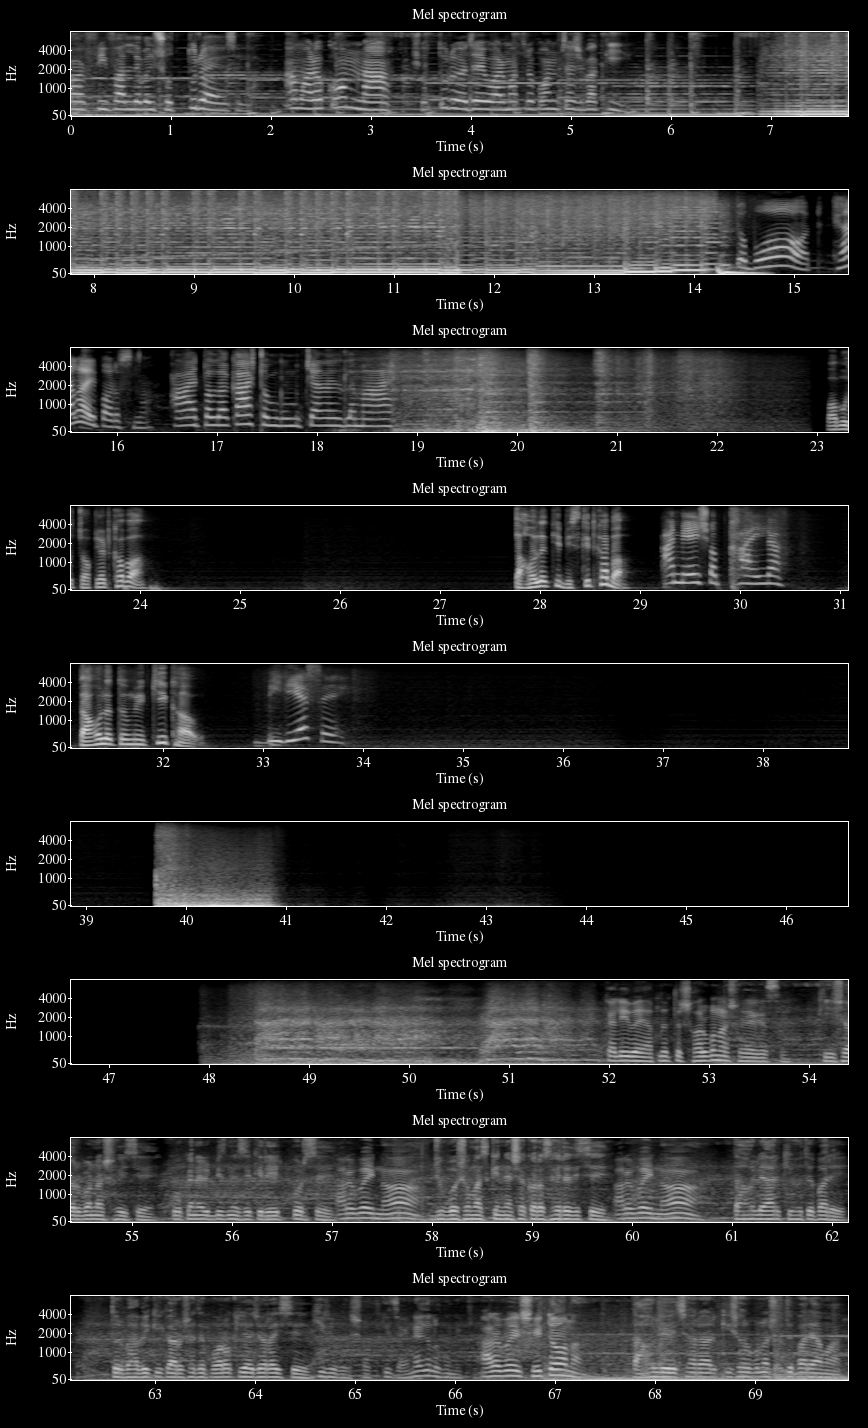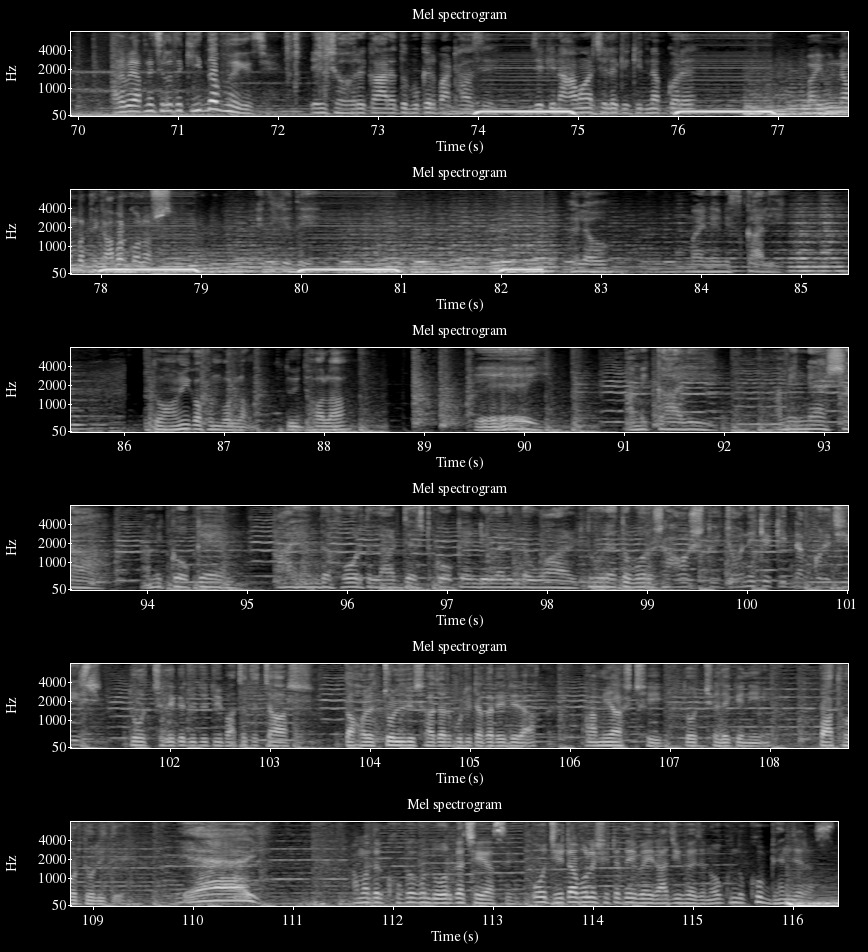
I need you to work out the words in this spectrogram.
আমার ফ্রি ফায়ার লেভেল সত্তর হয়ে গেছে আমারও কম না সত্তর হয়ে যায় আর মাত্র পঞ্চাশ বাকি। তুই তো বট খেলাই পারস না। আয় তোলা কাস্টম কিন্তু চ্যানেল দিলাম আয় বাবু চকলেট খাবা? তাহলে কি বিস্কিট খাবা? আমি এইসব খাই না। তাহলে তুমি কি খাও? বিড়ি আছে। কালী ভাই আপনার তো সর্বনাশ হয়ে গেছে। কি সর্বনাশ হয়েছে কোকেনের বিজনেসে কি রেট পড়ছে? আরে ভাই না। যুব সমাজ কি নেশা করা ছেড়ে দিছে। আরে ভাই না। তাহলে আর কি হতে পারে? তোর ভাবি কি কারোর সাথে পরকিয়া জড়াইছে? কি রে ভাই সব কি যাই না গেল নাকি? আরে ভাই সেটাও না। তাহলে এছাড়া আর কি সর্বনাশ হতে পারে আমার? আরে ভাই আপনি ছেলেতে কিডন্যাপ হয়ে গেছে। এই শহরে কার এত বুকের পাঠা আছে যে কিনা আমার ছেলেকে কিডন্যাপ করে? ভাই ওই নাম্বার থেকে আবার কল আসছে। এদিকে দে। Hello my name is Kali তো আমি কখন বললাম? তুই ধলা। এই আমি কালি আমি নেশা আমি cocaine I am the fourth largest cocaine dealer in the world তোর এত বড় সাহস তুই জনিকে কিডন্যাপ করেছিস? তোর ছেলেকে যদি তুই বাঁচাতে চাস তাহলে চল্লিশ হাজার কোটি টাকা রেডি রাখ। আমি আসছি তোর ছেলেকে নিয়ে পাথর দলিতে। এই! আমাদের খোকা কিন্তু ওর কাছেই আছে। ও যেটা বলে সেটাতেই ভাই রাজি হয়ে যান ও কিন্তু খুব ডেঞ্জারাস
